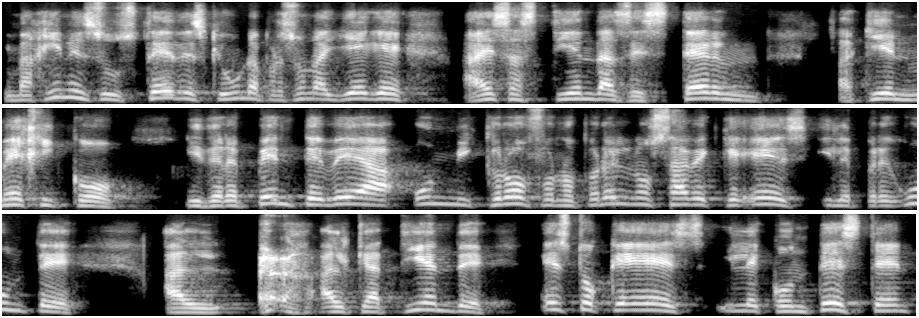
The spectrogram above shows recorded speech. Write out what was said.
imagínense ustedes que una persona llegue a esas tiendas de Stern aquí en México y de repente vea un micrófono, pero él no sabe qué es y le pregunte al, al que atiende, ¿esto qué es? Y le contesten,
